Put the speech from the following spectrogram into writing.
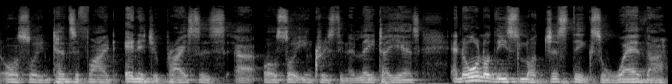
also intensified, energy prices uh, also increased in the later years. And all of these logistics, weather,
